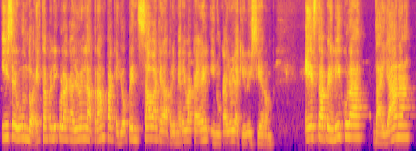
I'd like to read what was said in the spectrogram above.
Y segundo, esta película cayó en la trampa que yo pensaba que la primera iba a caer y no cayó y aquí lo hicieron. Esta película, Diana,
